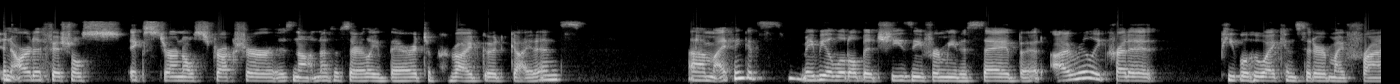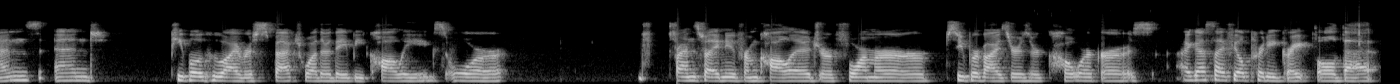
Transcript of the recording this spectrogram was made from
an artificial external structure is not necessarily there to provide good guidance. Um, I think it's maybe a little bit cheesy for me to say, but I really credit people who I consider my friends and people who I respect, whether they be colleagues or friends that I knew from college or former supervisors or coworkers. I guess I feel pretty grateful that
